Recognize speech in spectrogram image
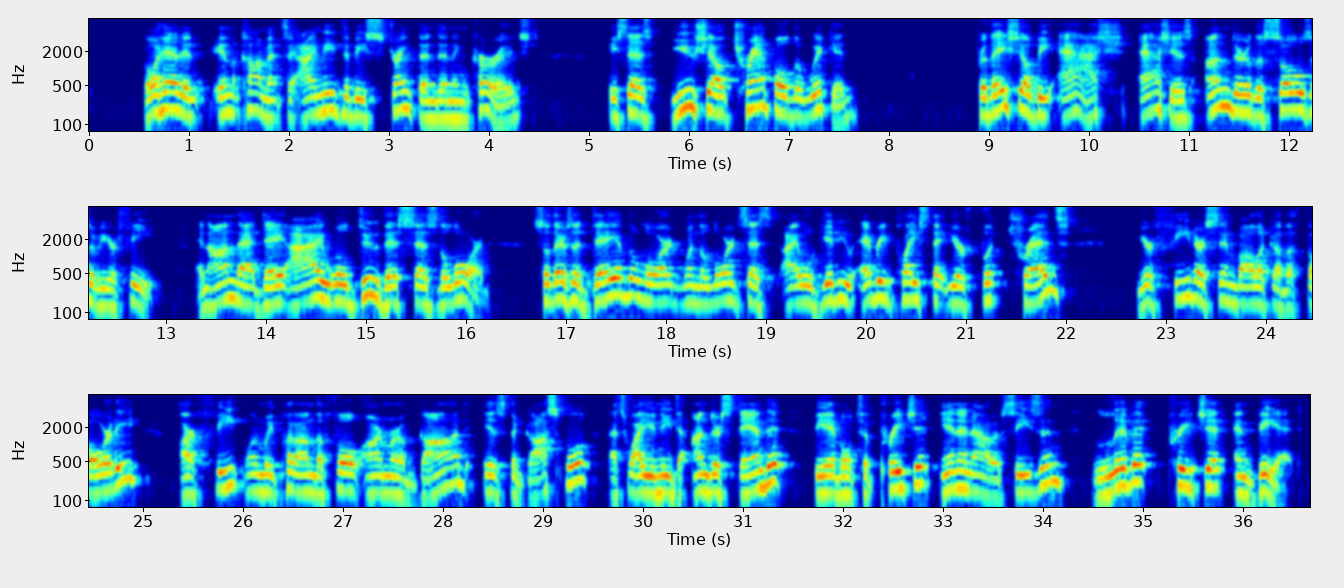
go ahead and in the comments say, I need to be strengthened and encouraged. He says, You shall trample the wicked, for they shall be ash, ashes under the soles of your feet. And on that day I will do this, says the Lord. So there's a day of the Lord when the Lord says, I will give you every place that your foot treads. Your feet are symbolic of authority. Our feet, when we put on the full armor of God, is the gospel. That's why you need to understand it, be able to preach it in and out of season, live it, preach it, and be it.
